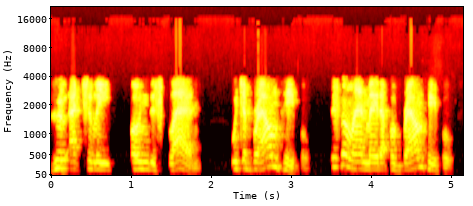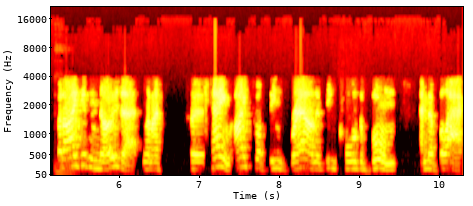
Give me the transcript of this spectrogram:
who actually own this land, which are brown people. This is a land made up of brown people. But I didn't know that when I first came. I thought being brown and being called a boong and a black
